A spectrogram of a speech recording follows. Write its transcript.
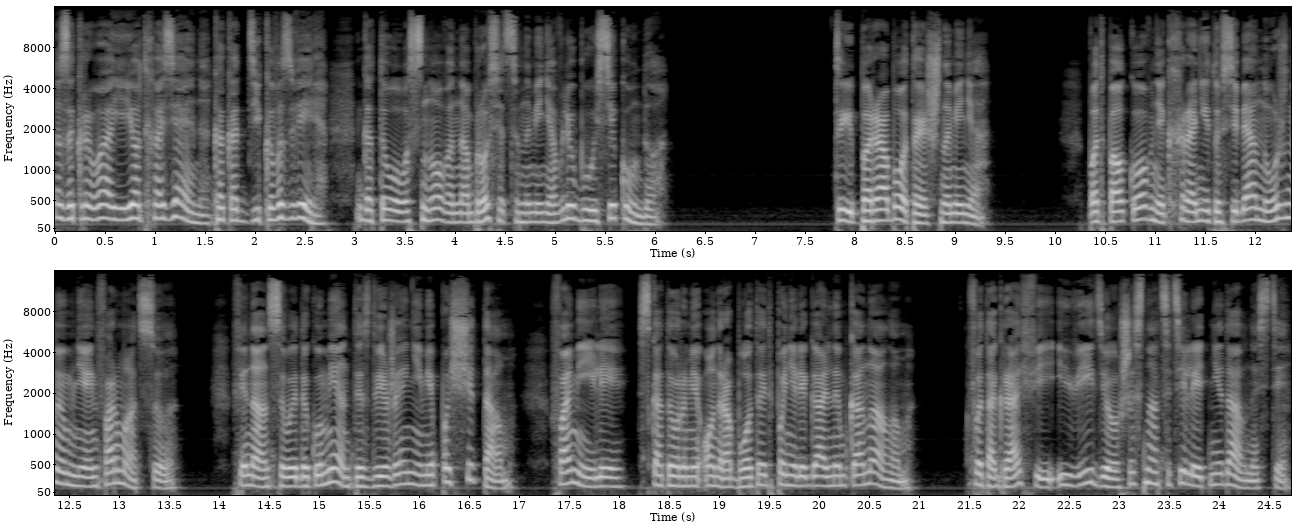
закрывая ее от хозяина, как от дикого зверя, готового снова наброситься на меня в любую секунду. «Ты поработаешь на меня!» Подполковник хранит у себя нужную мне информацию. Финансовые документы с движениями по счетам, фамилии, с которыми он работает по нелегальным каналам, фотографии и видео 16-летней давности.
